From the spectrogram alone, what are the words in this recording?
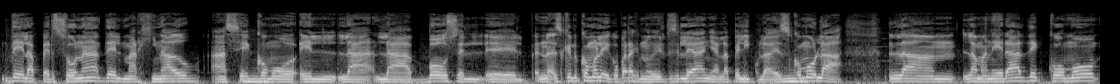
de la persona del marginado, hace como el, la, la voz, el, el- es que, ¿cómo le digo para que no a dañar la película? Es como la, la, la manera de cómo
